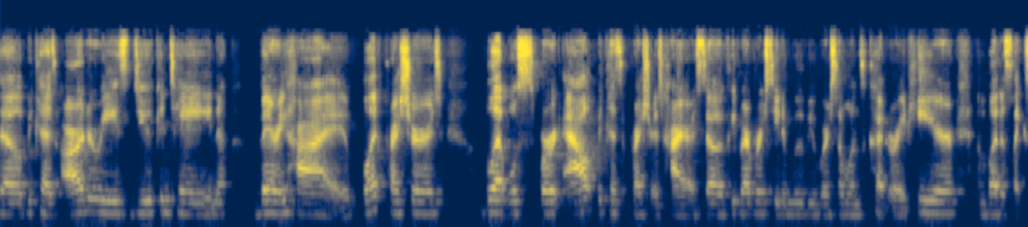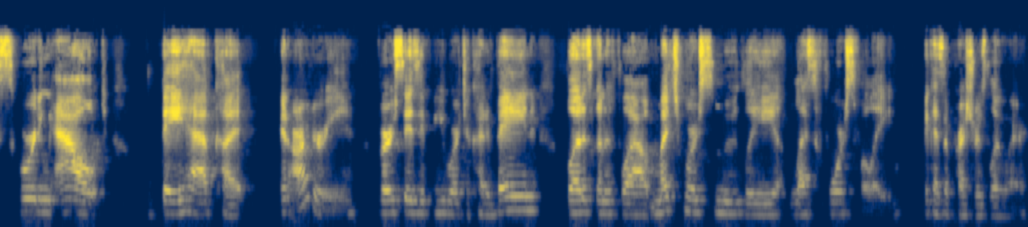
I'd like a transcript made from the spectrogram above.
though, because arteries do contain very high blood pressures, blood will spurt out because the pressure is higher. So if you've ever seen a movie where someone's cut right here and blood is like squirting out, they have cut an artery. Versus if you were to cut a vein, blood is going to flow out much more smoothly, less forcefully because the pressure is lower.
